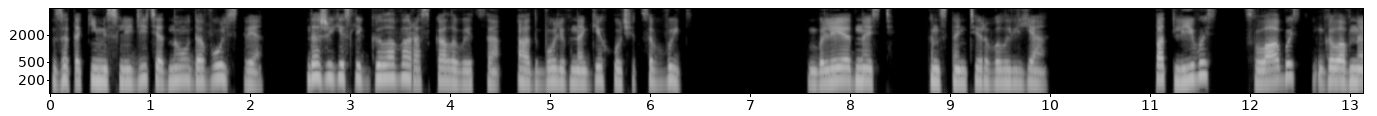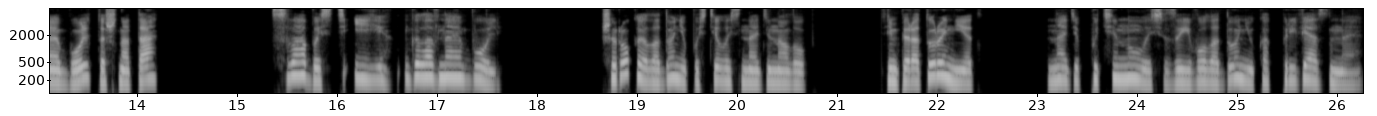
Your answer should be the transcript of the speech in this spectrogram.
За такими следить одно удовольствие, даже если голова раскалывается, а от боли в ноге хочется выть. «Бледность», — константировал Илья. «Потливость, слабость, головная боль, тошнота». «Слабость и головная боль». Широкая ладонь опустилась Наде на лоб. «Температуры нет, Надя потянулась за его ладонью, как привязанная.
